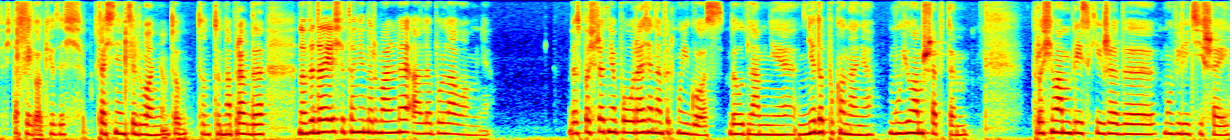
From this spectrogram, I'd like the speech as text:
Coś takiego kiedyś, klaśnięcie dłonią. To, to, to naprawdę, no wydaje się to nienormalne, ale bolało mnie. Bezpośrednio po urazie nawet mój głos był dla mnie nie do pokonania. Mówiłam szeptem. Prosiłam bliskich, żeby mówili ciszej.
